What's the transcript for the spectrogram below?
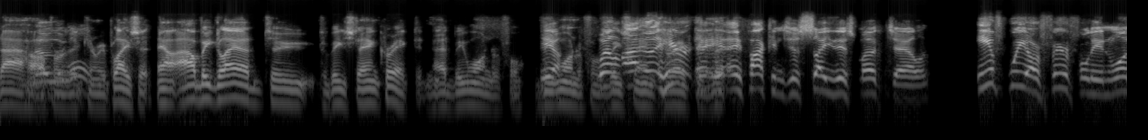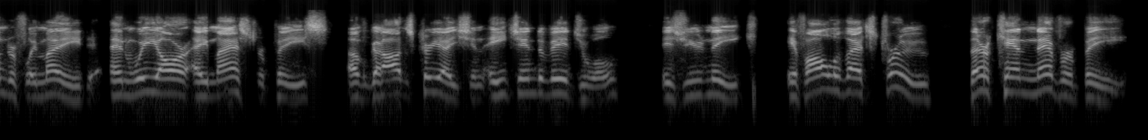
IHOPper that can replace it. Now, I'll be glad to to be stand corrected. That'd be wonderful. Be Yeah. wonderful. Well, to be stand I, here, but- if I can just say this much, Alan, if we are fearfully and wonderfully made, and we are a masterpiece of God's creation, each individual is unique. If all of that's true, there can never be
